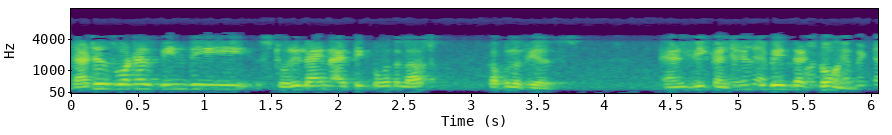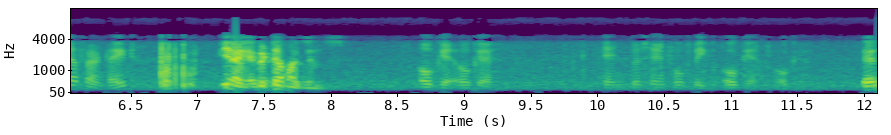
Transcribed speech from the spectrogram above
That is what has been the storyline, I think, over the last couple of years. And we continue to be in that zone. EBITDA front, right? Yeah, EBITDA margins. Okay, okay. 10% for pig. Okay, okay. Then,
